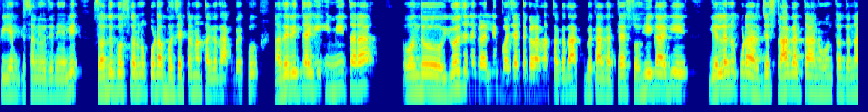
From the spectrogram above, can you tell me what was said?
ಪಿ ಎಂ ಕಿಸಾನ್ ಯೋಜನೆಯಲ್ಲಿ. ಸೊ ಅದಕ್ಕೋಸ್ಕರನು ಕೂಡ ಬಜೆಟ್ ಅನ್ನ ತೆಗೆದುಹಾಕ್ಬೇಕು. ಅದೇ ರೀತಿಯಾಗಿ ಇನ್ನಿತರ ಒಂದು ಯೋಜನೆಗಳಲ್ಲಿ ಬಜೆಟ್ ಗಳನ್ನ ತೆಗೆದಾಕ್ಬೇಕಾಗತ್ತೆ ಸೊ ಹೀಗಾಗಿ ಎಲ್ಲನೂ ಕೂಡ ಅಡ್ಜಸ್ಟ್ ಆಗತ್ತಾ ಅನ್ನುವಂಥದ್ದನ್ನ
